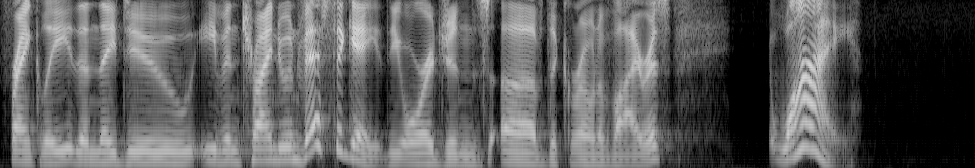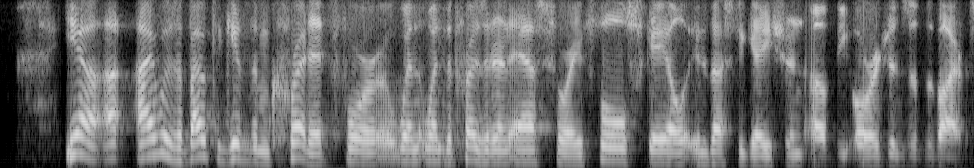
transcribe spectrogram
frankly, than they do even trying to investigate the origins of the coronavirus. Why? Yeah, I, was about to give them credit for when when the president asked for a full scale investigation of the origins of the virus,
